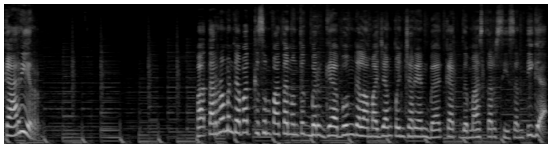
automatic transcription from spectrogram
Karir Pak Tarno mendapat kesempatan untuk bergabung dalam ajang pencarian bakat The Master Season 3.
